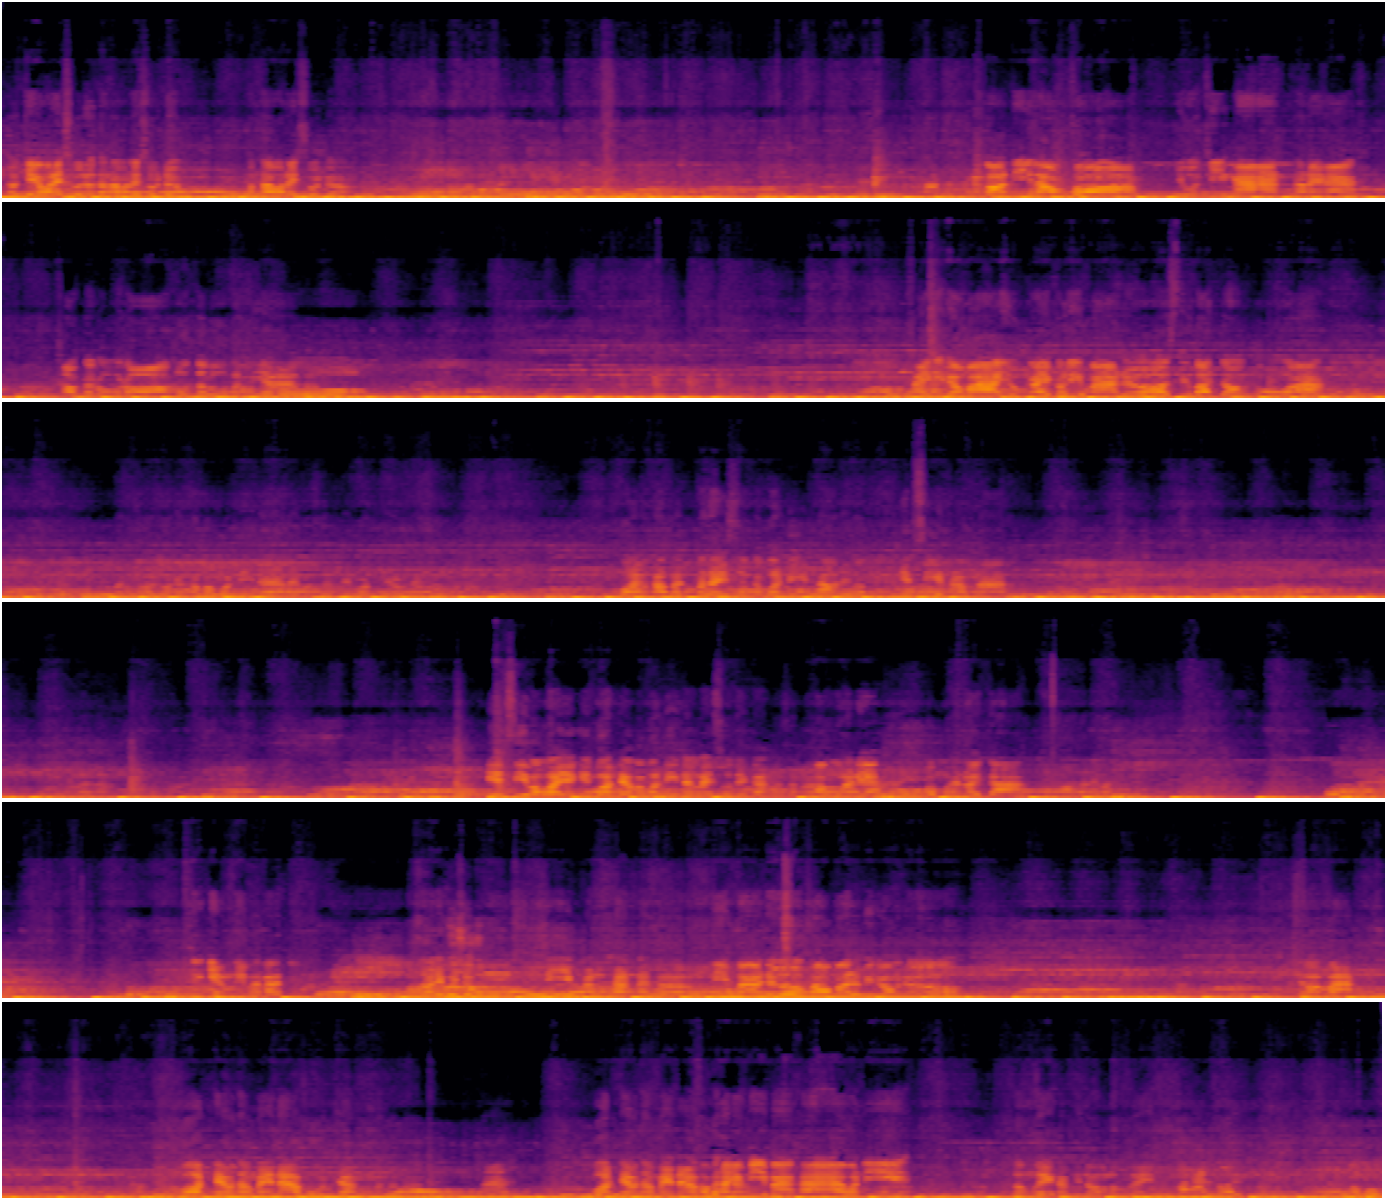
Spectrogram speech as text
เธอเก่งอะไรสวนเด้อเธอทำอะไรสวนเด้อทำทำอะไรสวนเด้อตอนนี้เราก็อยู่ที่งานอะไรนะ เขาตะโลเหรอ เขาตะลุพัทยาโอ้ใครที่แบบว่าอยู่ใกล้ก็รีบมาเด้อซื้อบัตรจองตั๋ววันนี้มาดูนะครับว่าบอลนี้ได้อะไรมาเสริมให้บอลเดียวนะครับบอสครับเมื่อไหร่สดกับบอลดีเท่าเลยครับเอฟซีถามหา ซีบอกว่าอยากเห็นบอลแถวกับวันนี้นั่งไลฟ์สดด้วยกันมาสมัครเอามวยเนี่ยเอามวยให้หน่อยจ้าที่เก็บหนีพันมากสวัสดีผู้ชม 4,000 ท่านนะครับหนีมาเด้อฝากมาเด้อพี่น้องเด้อเดี๋ยวฝากบอสแถวทำไมหน้าบูดจังมาสมัครบอสแถวทำไมหน้าเขาบูไปดถ่ายจังมีมาค่ะวันนี้แล้วเมื่อยครับพี่น้องแล้วเมื่อย เขาบอก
